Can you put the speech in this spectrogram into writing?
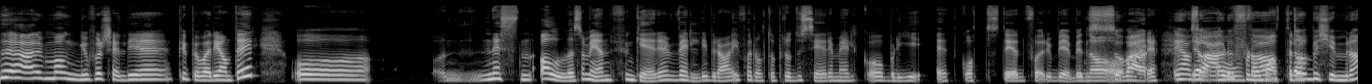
det er mange forskjellige puppevarianter. Og nesten alle som en fungerer veldig bra i forhold til å produsere melk og bli et godt sted for babyene å Så være. ja, så er du flat og bekymra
